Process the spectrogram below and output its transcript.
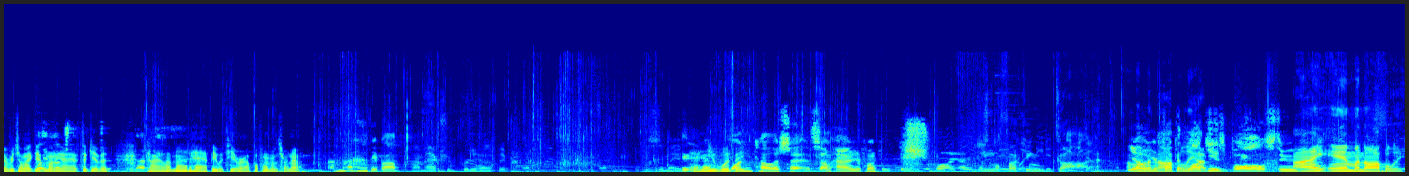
Every time I get money, I have to give it. Kyle, I'm not happy with your uh, performance right now. I'm not happy, Bob. I'm actually pretty happy. This is amazing. Yeah, have you would be. one color set and somehow you're fucking destroying I'm a fucking god. I'm Yo, a you're fucking Monopoly lucky god. as balls, dude. I am Monopoly.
